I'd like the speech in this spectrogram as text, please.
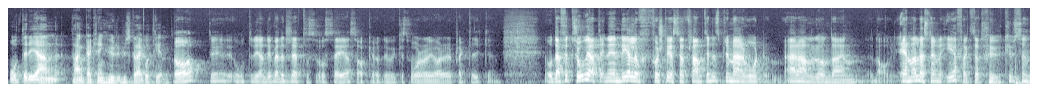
Återigen, tankar kring hur, hur ska det här gå till? Ja, det, återigen, det är väldigt lätt att, att säga saker och det är mycket svårare att göra det i praktiken. Och därför tror jag att en del först är att framtidens primärvård är annorlunda än idag. En av lösningarna är faktiskt att sjukhusen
